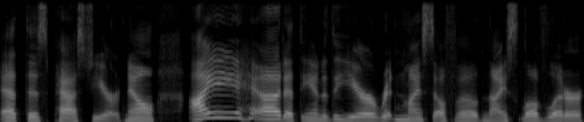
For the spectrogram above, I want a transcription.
at this past year. Now, I had at the end of the year written myself a nice love letter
